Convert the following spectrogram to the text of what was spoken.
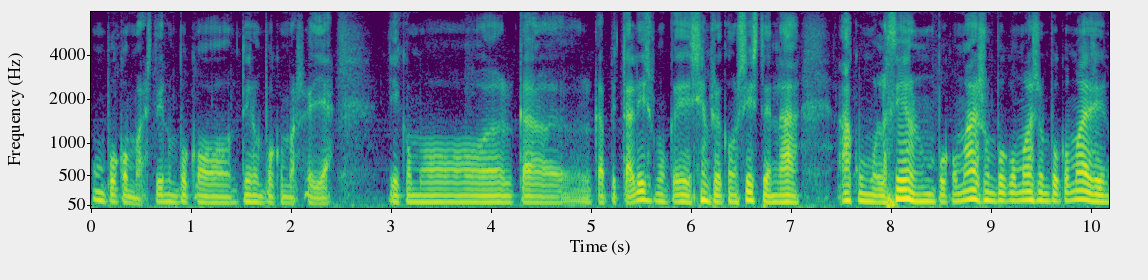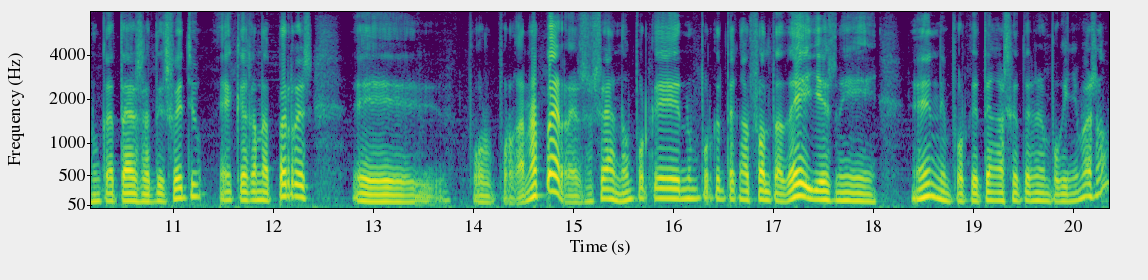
un poco más tiene un poco tiene un poco más allá. Y como el, capitalismo que siempre consiste en la acumulación un poco más un poco más un poco más y nunca estás satisfecho hay que ganar perres eh, por, por, ganar perres o sea no porque no porque tengas falta de ellas ni eh, ni porque tengas que tener un poquillo más ¿no?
